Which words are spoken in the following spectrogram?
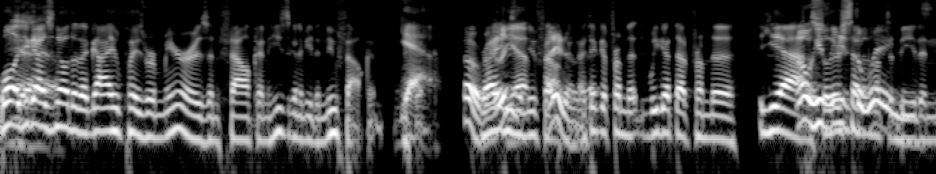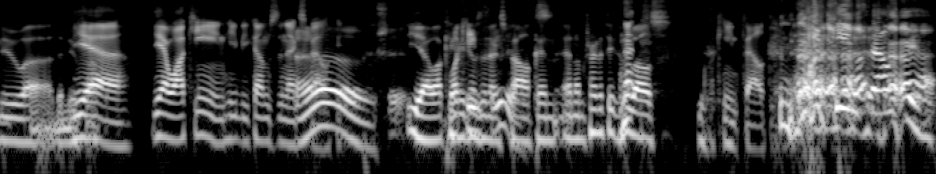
Well, you guys know that the guy who plays Ramirez in Falcon, he's going to be the new Falcon, Yeah. Oh, right? really? He's Yep. the new I Falcon. didn't know I, think that. that from the we got that from the yeah. Oh, he so they're leaves the setting up to be the new uh the new Falcon. Yeah. Yeah. Joaquin. He becomes the next Falcon. Oh shit. Yeah, Joaquin, Joaquin becomes the next Phoenix. Falcon, and I'm trying to think who else. Joaquin Falcon. Joaquin Falcon.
